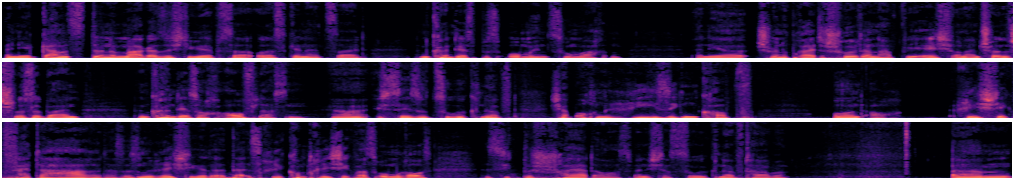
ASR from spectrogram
Wenn ihr ganz dünne, magersüchtige Hipster oder Skinheads seid, dann könnt ihr es bis oben hin zumachen. Wenn ihr schöne breite Schultern habt wie ich und ein schönes Schlüsselbein, dann könnt ihr es auch auflassen. Ja, ich sehe so zugeknöpft. Ich habe auch einen riesigen Kopf und auch richtig fette Haare. Das ist ein richtige, da, da ist, kommt richtig was oben raus. Das sieht bescheuert aus, wenn ich das zugeknöpft habe. Ähm,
